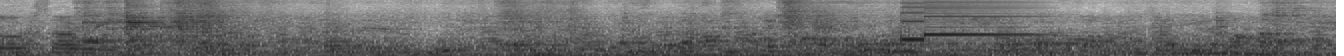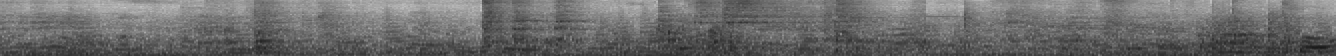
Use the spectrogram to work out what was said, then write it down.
So sorry. Two.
